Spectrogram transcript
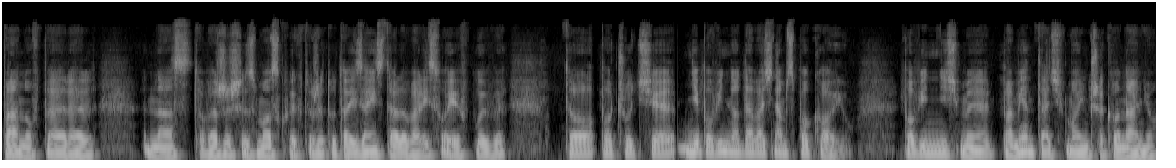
panów PRL, nas, towarzyszy z Moskwy, którzy tutaj zainstalowali swoje wpływy, to poczucie nie powinno dawać nam spokoju. Powinniśmy pamiętać w moim przekonaniu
